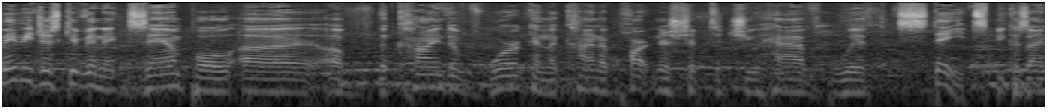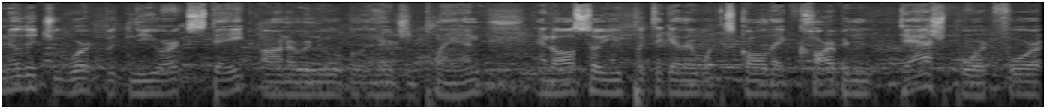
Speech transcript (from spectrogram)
Maybe just give an example uh, of the kind of work and the kind of partnership that you have with states, because I know that you work with New York State on a renewable energy plan, and also you put together what's called a carbon dashboard for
